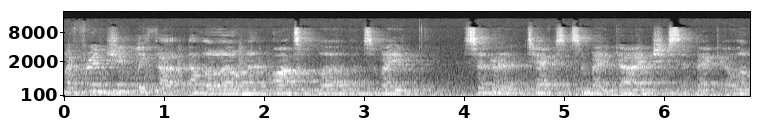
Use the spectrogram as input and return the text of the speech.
My friend Julie thought LOL meant lots of love, and somebody sent her a text that somebody died, and she sent back LOL.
